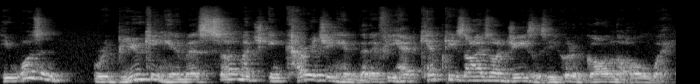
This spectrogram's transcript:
He wasn't rebuking him as so much encouraging him that if he had kept his eyes on Jesus, he could have gone the whole way.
